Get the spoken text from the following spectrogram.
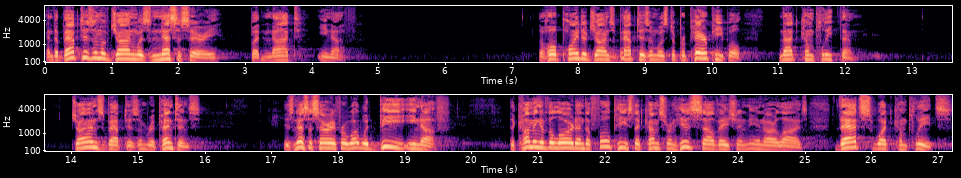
And the baptism of John was necessary, but not enough. The whole point of John's baptism was to prepare people, not complete them. John's baptism, repentance, is necessary for what would be enough the coming of the Lord and the full peace that comes from His salvation in our lives. That's what completes.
